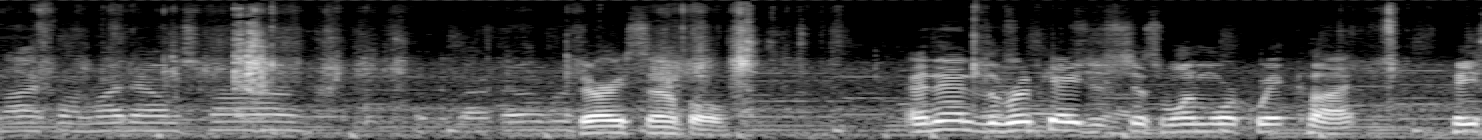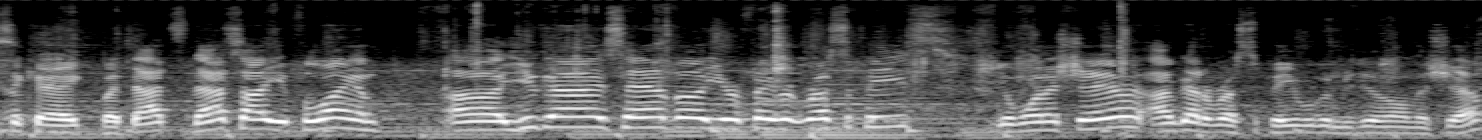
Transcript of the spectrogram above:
Knife one right down the spine. Flip it back over. Very simple. And then the rib cage is just one more quick cut, piece of cake. But that's that's how you fillet them. Uh, you guys have uh, your favorite recipes you want to share? I've got a recipe we're going to be doing on the show.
